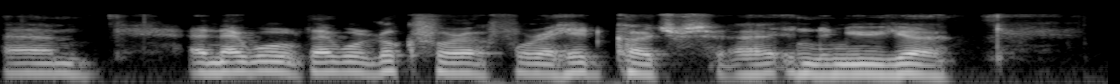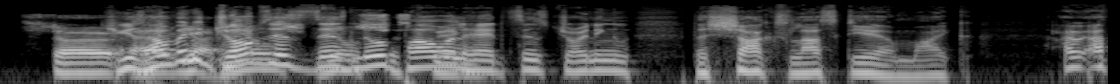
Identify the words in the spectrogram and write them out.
Um, and they will they will look for a, for a head coach uh, in the new year. So, Jeez, how uh, many yeah, jobs Neil's, has, has Neil Powell been... had since joining the Sharks last year, Mike? I, I,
